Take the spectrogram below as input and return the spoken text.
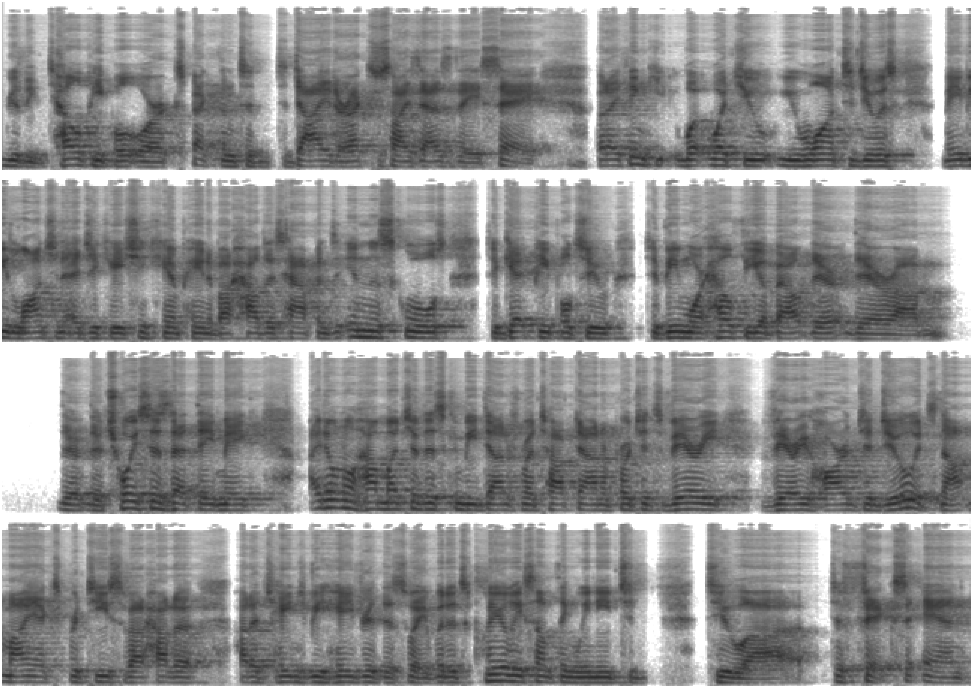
really tell people or expect them to, to diet or exercise as they say. But I think what, what you, you want to do is maybe launch an education campaign about how this happens in the schools to get people to, to be more healthy about their, their um, the, the choices that they make. I don't know how much of this can be done from a top-down approach. It's very, very hard to do. It's not my expertise about how to how to change behavior this way, but it's clearly something we need to to uh, to fix. And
